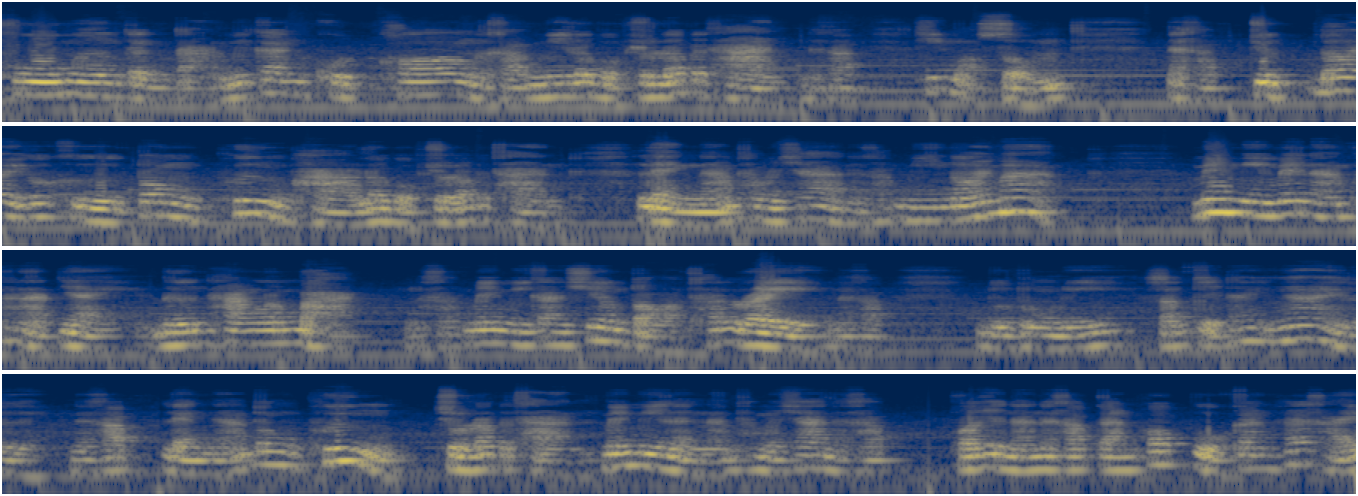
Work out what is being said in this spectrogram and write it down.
คูเมืองต่างๆ มีการขุดคลองนะครับ มีระบบชนรับประทานนะครับ ที่เหมาะสมนะครับ จุดด้อยก็คือต้องพึ่งพาระบบชนรับประทาน แหล่งน้ำธรรมชาตินะครับ มีน้อยมาก ไม่มีแม่น้ำขนาดใหญ่ เดินทางลำบาก นะครับไม่มีการเชื่อมต่อทะเลนะครับ ดูตรงนี้สังเกตได้ง่ายเลยนะครับ แหล่งน้ำต้องพึ่งชนรับประทาน ไม่มีแหล่งน้ำธรรมชาตินะครับ เพราะฉะนั้นนะครับการเพาะปลูกการค้าขาย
